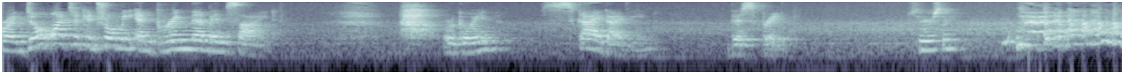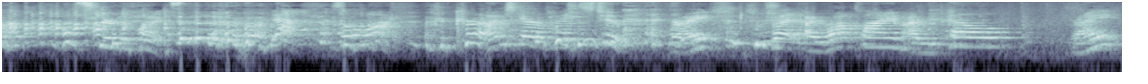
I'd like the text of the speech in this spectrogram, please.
or I don't want to control me, and bring them inside. We're going skydiving this spring. Seriously? I'm scared of heights. Yeah, so am I. Crap. I'm scared of heights too, right? But I rock climb, I rappel, right?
